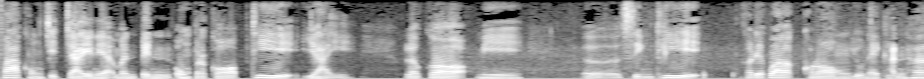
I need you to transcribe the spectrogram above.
ฝากของจิตใจเนี่ยมันเป็นองค์ประกอบที่ใหญ่ แล้วก็มีสิ่งที่เขาเรียกว่าครองอยู่ในขันห้า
